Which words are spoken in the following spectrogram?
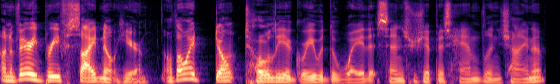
On a very brief side note here, although I don't totally agree with the way that censorship is handled in China,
